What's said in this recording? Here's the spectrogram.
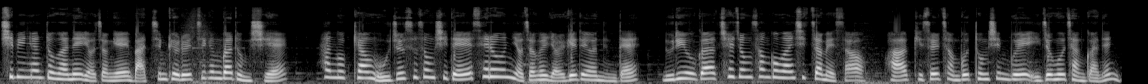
12년 동안의 여정에 마침표를 찍음과 동시에 한국형 우주 수송 시대의 새로운 여정을 열게 되었는데 누리호가 최종 성공한 시점에서 과학기술정보통신부의 이종우 장관은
